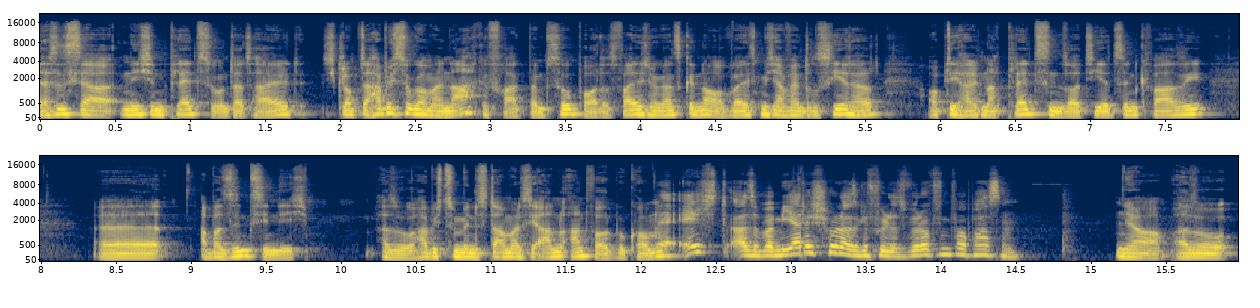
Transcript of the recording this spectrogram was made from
das ist ja nicht in Plätze unterteilt. Ich glaube, da habe ich sogar mal nachgefragt beim Support, das weiß ich nur ganz genau, weil es mich einfach interessiert hat, ob die halt nach Plätzen sortiert sind quasi, äh, aber sind sie nicht. Also habe ich zumindest damals die An Antwort bekommen. Ja, echt? Also bei mir hatte ich schon das Gefühl, das würde auf jeden Fall passen. Ja, also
